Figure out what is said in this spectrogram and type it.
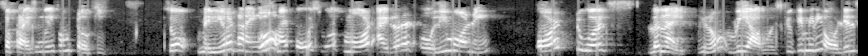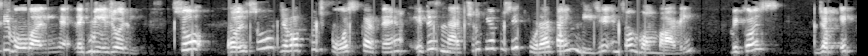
surprisingly from Turkey so many a times Oh. my posts work more either at early morning or towards the night you know wee hours क्योंकि मेरी ऑडियंस ही वो वाली है लाइक मेजरली सो ऑल्सो जब आप कुछ पोस्ट करते हैं इट इज़ नेचुरल कि आप उसे थोड़ा टाइम दीजिए इन ऑफ़ बॉम्बार्डिंग बिकॉज़ जब एक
